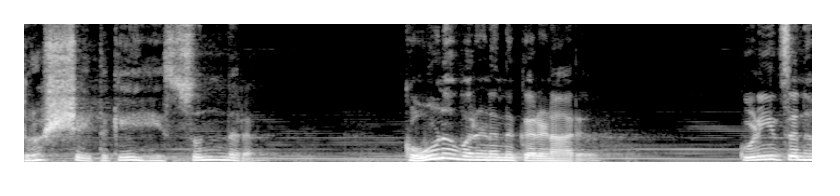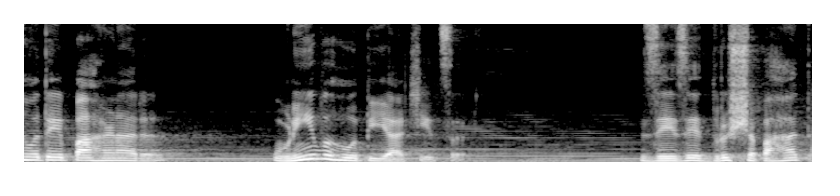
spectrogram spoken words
दृश्य इतके हे सुंदर. कोण वर्णन करणार? कुणीच नव्हते पाहणार. उणीव होती याचीच. जे जे दृश्य पाहत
